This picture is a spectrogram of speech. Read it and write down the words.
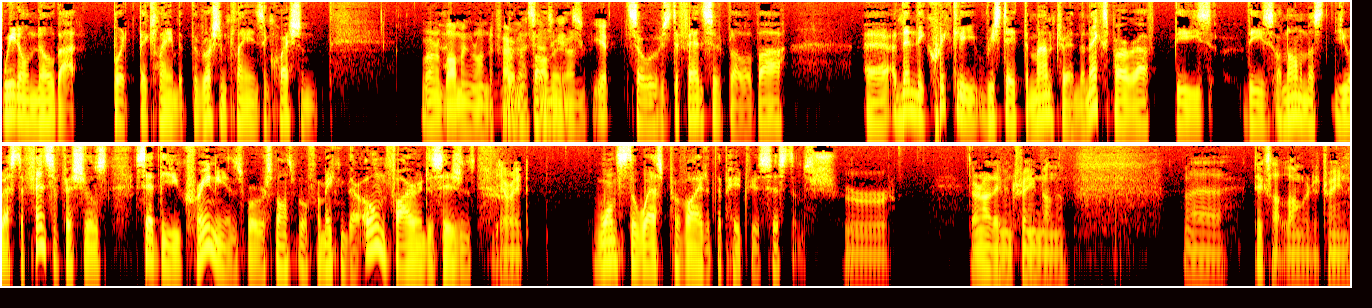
we don't know that, but they claim that the Russian planes in question Run a bombing run to fire run a missiles bombing run. Yep. So it was defensive, blah blah blah. Uh, and then they quickly restate the mantra in the next paragraph. These these anonymous U.S. defense officials said the Ukrainians were responsible for making their own firing decisions Yeah, right. once the West provided the Patriot systems. Sure. They're not even trained on them. Uh, takes a lot longer to train.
